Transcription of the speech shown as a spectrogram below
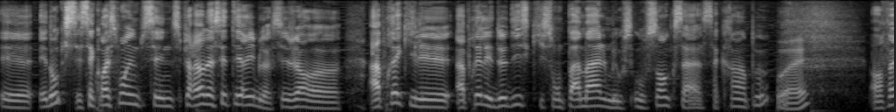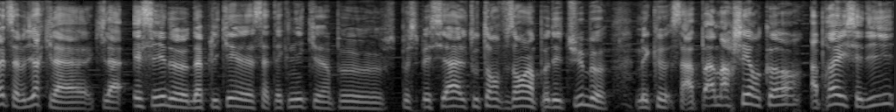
et, et donc, c'est- ça correspond c'est une période assez terrible. C'est genre euh, après qu'il est, après les deux disques qui sont pas mal, mais on sent que ça, ça craint un peu. Ouais. En fait, ça veut dire qu'il a, qu'il a essayé d'appliquer sa technique un peu, peu spéciale, tout en faisant un peu des tubes, mais que ça a pas marché encore. Après, il s'est dit,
